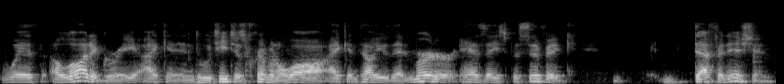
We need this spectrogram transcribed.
with a law degree, I can and who teaches criminal law, I can tell you that murder has a specific definition,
